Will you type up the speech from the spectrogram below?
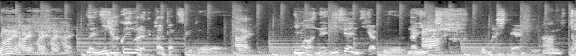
はいはいはいはいはい。だから200円ぐらいで買えたんですけど、はい。今はね、2200何がしってまして。なんと。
